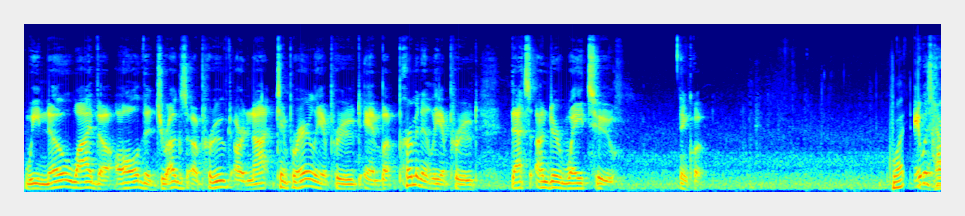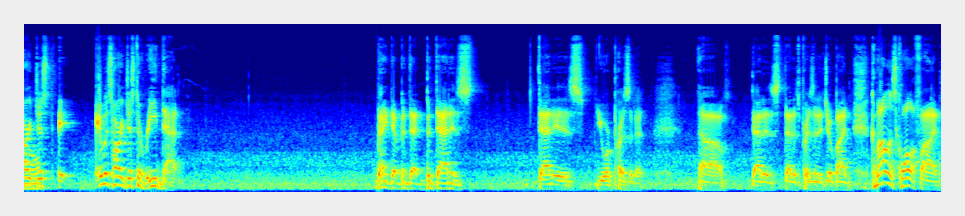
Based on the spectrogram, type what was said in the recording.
we know why the all the drugs approved are not temporarily approved and but permanently approved. That's underway too. End quote. What? It was the hard just it, it was hard just to read that. But that but that is that is your president. Uh, that is that is President Joe Biden. Kamala's qualified.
